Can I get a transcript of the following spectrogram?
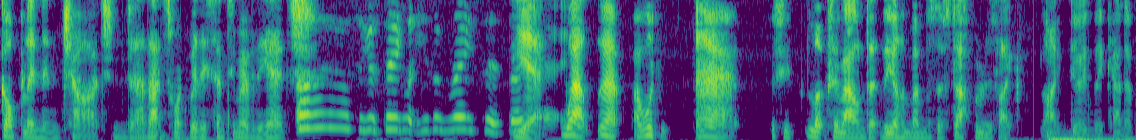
goblin in charge, and uh, that's what really sent him over the edge. Oh, so you're saying that he's a racist? Okay. yeah, well, uh, I wouldn't. Uh, she looks around at the other members of staff and is like, like doing the kind of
